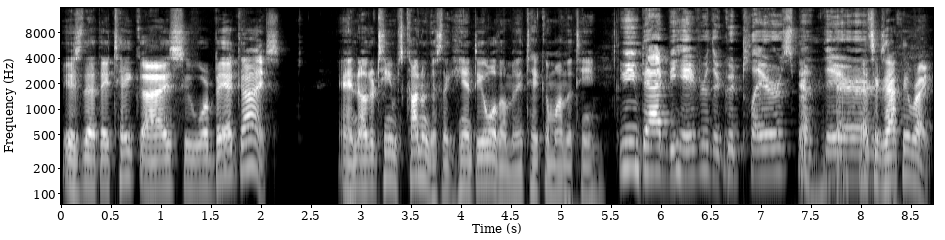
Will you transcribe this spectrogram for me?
is that they take guys who are bad guys, and other teams cut them because they can't deal with them, and they take them on the team. You mean bad behavior? They're good players, but they're That's exactly right.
